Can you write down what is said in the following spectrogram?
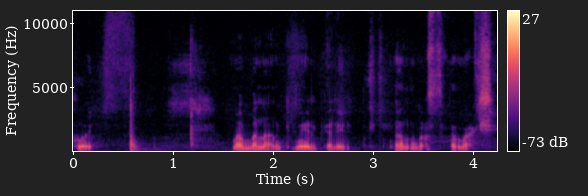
ਕੋਈ ਬਾਬਾ ਨਾਨਕ ਮੇਰ ਕਰੇ, ਤੰਦਰੁਸਤ ਬਖਸ਼ੇ।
